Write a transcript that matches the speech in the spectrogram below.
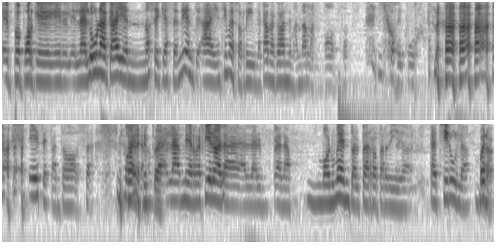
eh, po- porque la luna cae en no sé qué ascendiente. Ay, encima es horrible. Acá me acaban de mandar la foto. Hijos de puta. es espantosa. Bueno, Está. la- la- me refiero a la, a monumento al perro perdido. Cachirula. Bueno,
